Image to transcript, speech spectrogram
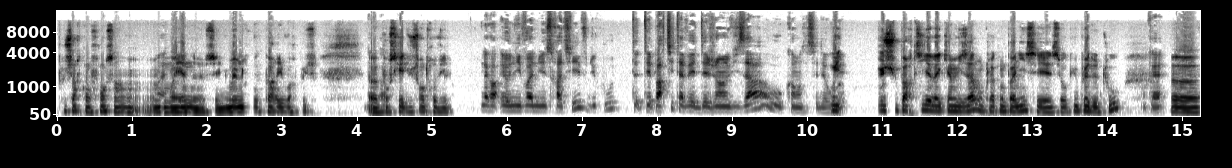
plus cher qu'en France. Hein. En moyenne, c'est du même niveau que Paris, voire plus. pour ce qui est du centre-ville. D'accord. Et au niveau administratif, du coup, t'es parti, t'avais déjà un visa ou comment ça s'est déroulé? Oui. Je suis parti avec un visa, donc la compagnie s'est occupée de tout. Euh,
